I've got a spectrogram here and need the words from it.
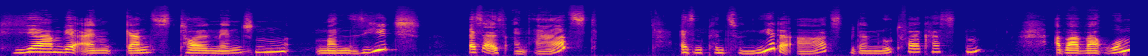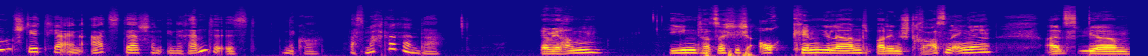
Hier haben wir einen ganz tollen Menschen. Man sieht, es ist ein Arzt. Er ist ein pensionierter Arzt mit einem Notfallkasten. Aber warum steht hier ein Arzt, der schon in Rente ist, Nico? Was macht er denn da? Ja, wir haben ihn tatsächlich auch kennengelernt bei den Straßenengeln, als wir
